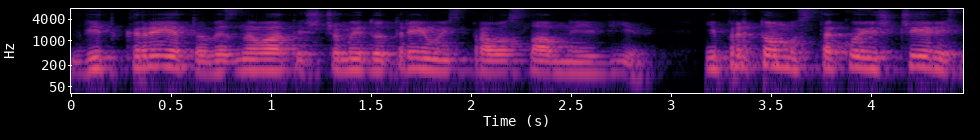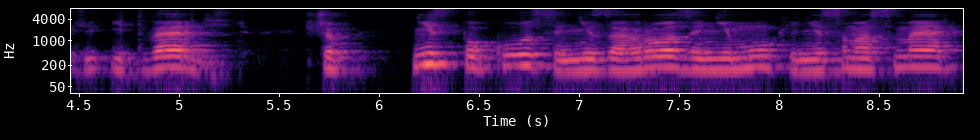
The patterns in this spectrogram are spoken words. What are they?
відкрито визнавати, що ми дотримуємось православної віри, і при тому з такою щирістю і твердістю, щоб ні спокуси, ні загрози, ні муки, ні сама смерть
